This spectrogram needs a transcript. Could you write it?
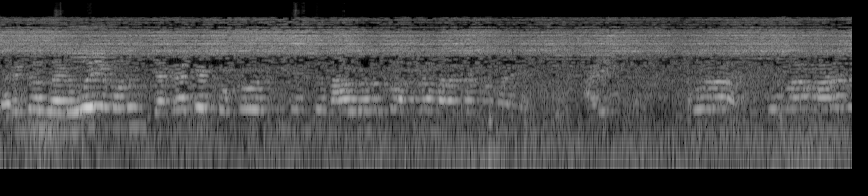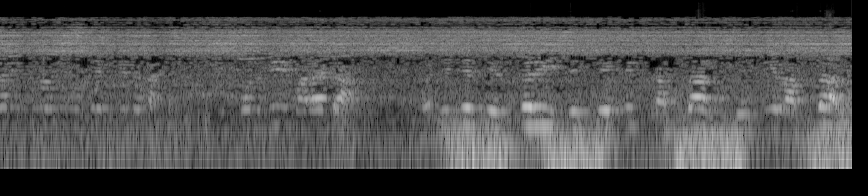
कारण का लढवई म्हणून जगाच्या टोकावरती त्यांचं नाव झालं तो आपला मराठा समाज आहे आणि तुकोबा- महाराजांनी ते उल्लेख केलेला आहे. कोणती मराठा म्हणजे जे शेतकरी जे शेतीत करतात शेती लागतात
